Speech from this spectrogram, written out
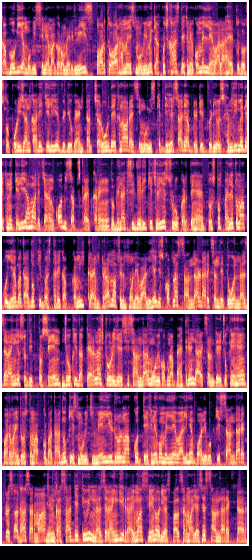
कब होगी यह मूवी सिनेमाघरों में रिलीज़ और तो और हमें इस मूवी में क्या कुछ खास देखने को मिलने वाला है। तो दोस्तों, पूरी जानकारी के लिए वीडियो के एंड तक ज़रूर देखना और ऐसी मूवीज़ के ढेर सारे अपडेटेड वीडियो हिंदी में देखने के लिए हमारे चैनल को अभी सब्सक्राइब करें। तो बिना किसी देरी के चलिए शुरू करते हैं। दोस्तों, पहले तो मैं आपको यह बता दूँ कि बस्तर एक अपकमिंग क्राइम ड्रामा फ़िल्म होने वाली है, जिसको अपना शानदार डायरेक्शन देते हुए नज़र आएँगे सुदीप्तो सेन, जो की द केरला स्टोरी जैसी शानदार मूवी को अपना बेहतरीन डायरेक्शन दे चुके हैं। और वहीं दोस्तों, मैं आपको बता दूँ कि इस मूवी की मेन लीड रोल में आपको देखने को मिलने वाली है बॉलीवुड की शानदार एक्ट्रेस अधा शर्मा, जिनका साथ देती हुई नज़र आएँगी राइमा सेन और यशपाल शर्मा जैसे शानदार एक्टर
